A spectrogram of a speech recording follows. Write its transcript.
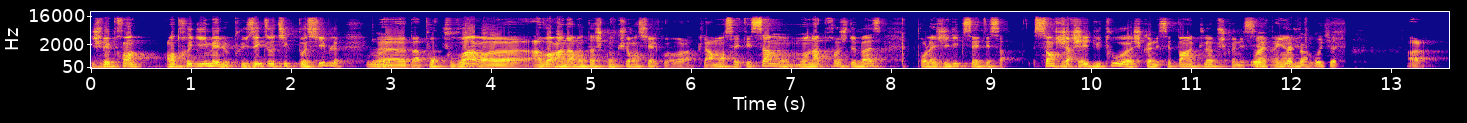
je vais prendre entre guillemets le plus exotique possible euh, bah, pour pouvoir euh, avoir un avantage concurrentiel. Quoi. Voilà, clairement, ça a été ça mon, mon approche de base pour la G-League, ça a été ça. Sans chercher du tout, je connaissais pas un club, je connaissais rien du tout. Voilà.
